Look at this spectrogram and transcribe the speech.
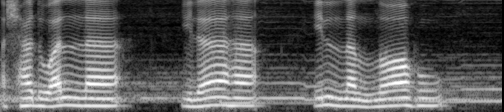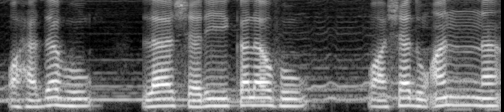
আশহাদু আল্লা ইলাহা ইল্লাল্লাহু ওয়াহদাহু লা শারীকা লাহু ওয়া আশহাদু আন্না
